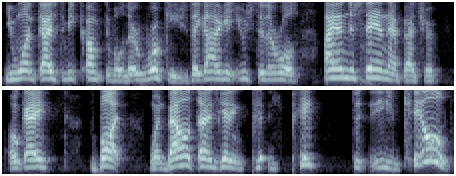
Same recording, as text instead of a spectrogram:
You want guys to be comfortable. They're rookies. They got to get used to their roles. I understand that, Bettcher, okay? But when Ballentine is getting picked, he's killed.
